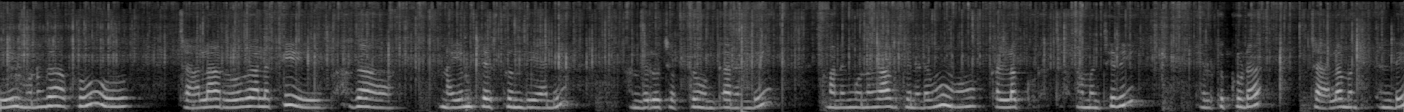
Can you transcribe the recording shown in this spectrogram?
ఈ మునగాకు చాలా రోగాలకి బాగా నయం చేస్తుంది అని అందరూ చెప్తూ ఉంటారండి. మనం మునగాకు తినడము కళ్ళకు కూడా చాలా మంచిది హెల్త్కి కూడా చాలా మంచిదండి.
